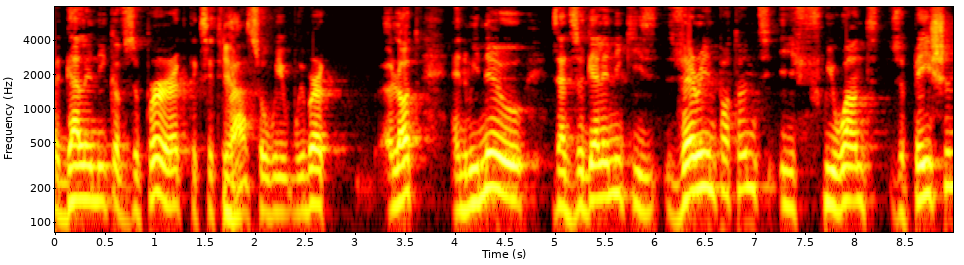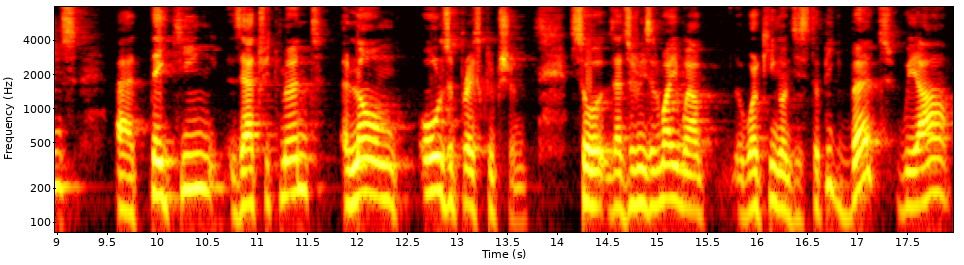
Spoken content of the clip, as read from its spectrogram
uh, galenic of the product, etc. Yeah. So we, we work a lot. And we know that the galenic is very important if we want the patients uh, taking their treatment along all the prescription. So that's the reason why we are working on this topic, but we are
